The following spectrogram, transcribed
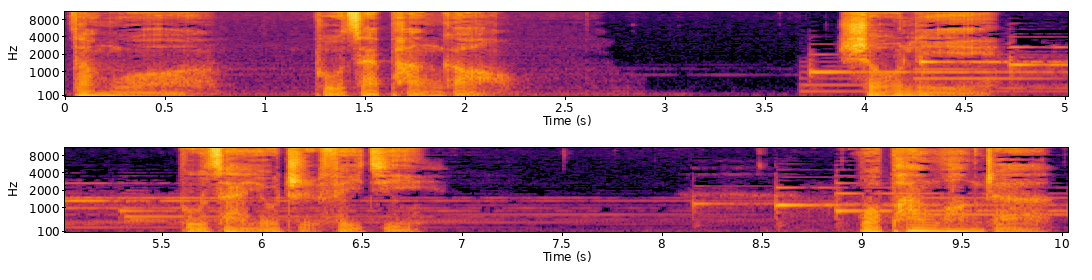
当我不再攀高，手里不再有纸飞机，我盼望着。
